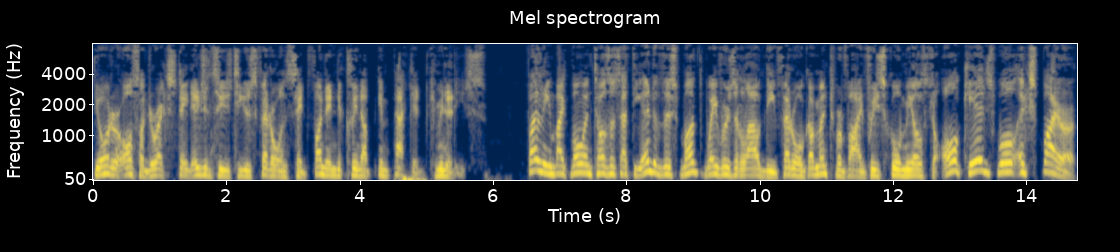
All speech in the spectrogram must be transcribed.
The order also directs state agencies to use federal and state funding to clean up impacted communities. Finally, Mike Moen tells us at the end of this month, waivers that allowed the federal government to provide free school meals to all kids will expire.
